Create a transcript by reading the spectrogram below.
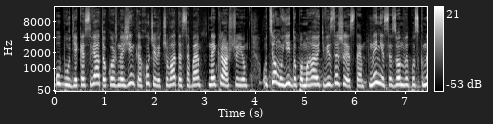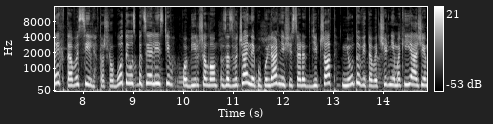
У будь-яке свято кожна жінка хоче відчувати себе найкращою. У цьому їй допомагають візажисти. Нині сезон випускних та весіль, тож роботи у спеціалістів побільшало. Зазвичай найпопулярніші серед дівчат нюдові та вечірні макіяжі.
